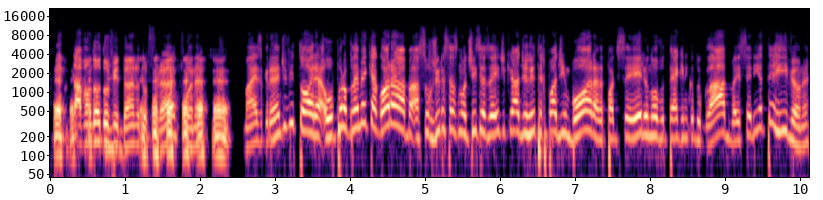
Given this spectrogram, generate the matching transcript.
estava andando duvidando do Frankfurt, né? Mas grande vitória. O problema é que agora surgiram essas notícias aí de que o Adi Ritter pode ir embora, pode ser ele o novo técnico do Gladbach, aí seria terrível, né?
